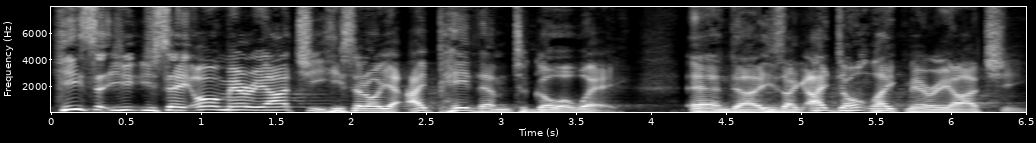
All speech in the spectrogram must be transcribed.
he said, you, you say, oh, mariachi. He said, oh, yeah, I pay them to go away. And uh, he's like, I don't like mariachi.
